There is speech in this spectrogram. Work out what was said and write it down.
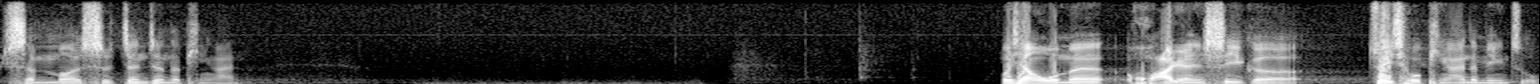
什么是真正的平安。我想我们华人是一个追求平安的民族，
